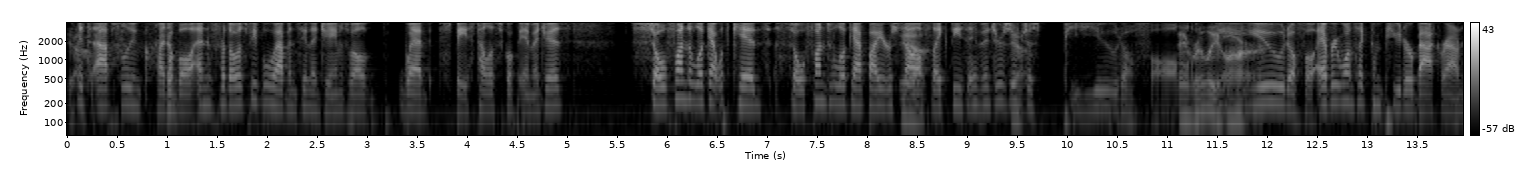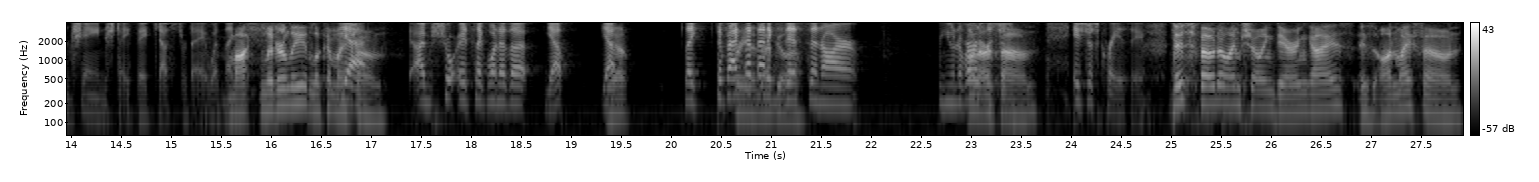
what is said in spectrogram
Yeah. It's absolutely incredible. And for those people who haven't seen the James Webb Space Telescope images, so fun to look at with kids, so fun to look at by yourself. Like these images are just beautiful. They really are. Beautiful. Everyone's like computer background changed, I think, yesterday when like My, literally, look at my Yeah. phone. I'm sure it's like one of the yep, yep. Yep. Like the fact Carina that that Nebula. exists in our On universe our is just phone. it's just crazy. It's This just photo crazy. I'm showing Daryn, guys, is on my phone.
